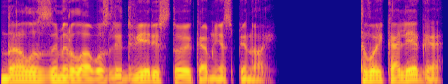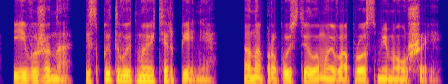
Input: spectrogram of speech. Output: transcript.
Даллас замерла возле двери, стоя ко мне спиной. «Твой коллега и его жена испытывают мое терпение». Она пропустила мой вопрос мимо ушей.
